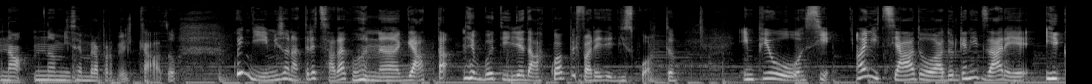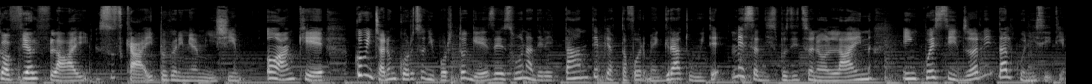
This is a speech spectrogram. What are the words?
no, non mi sembra proprio il caso. Quindi mi sono attrezzata con gatta e bottiglie d'acqua per fare degli squat. In più, sì, ho iniziato ad organizzare i coffee al fly su Skype con i miei amici. Ho anche cominciato un corso di portoghese su una delle tante piattaforme gratuite messe a disposizione online in questi giorni da alcuni siti.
